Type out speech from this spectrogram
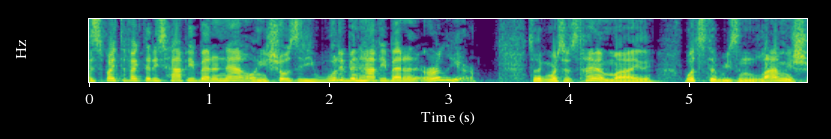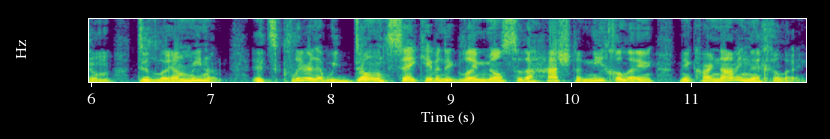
despite the fact that he's happy it now, and he shows that he would have been happy it earlier. So the Gemara says, "Time my what's the reason? Lamishum did rinon. It's clear that we don't say kevin digloy milsa the hashta nichale mikar nami nichale.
